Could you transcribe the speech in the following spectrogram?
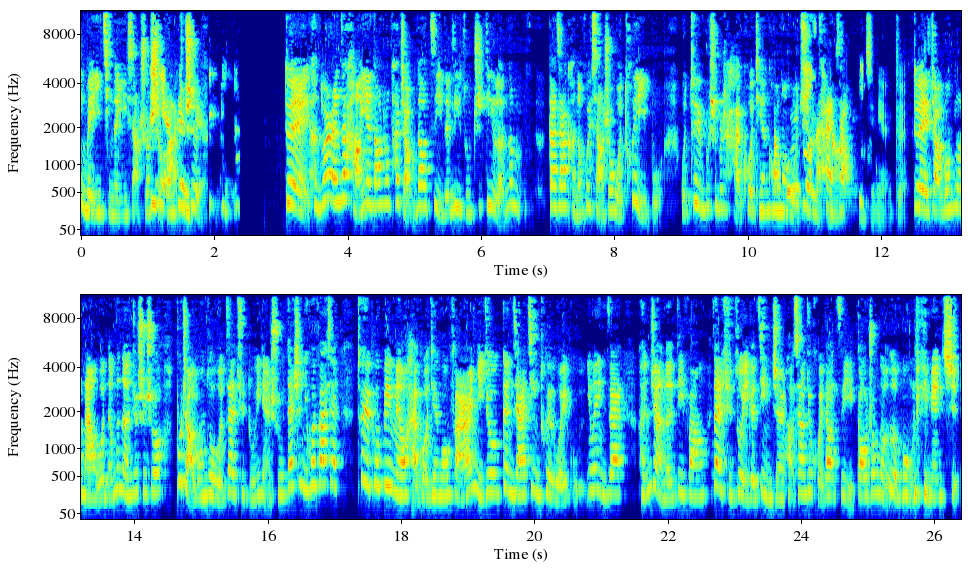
因为疫情的影响，说实话，就是对很多人在行业当中他找不到自己的立足之地了，那么。大家可能会想说，我退一步，我退一步是不是海阔天空呢？我去看一下这几年，对对，找工作难，我能不能就是说不找工作，我再去读一点书？但是你会发现，退一步并没有海阔天空，反而你就更加进退维谷，因为你在很卷的地方再去做一个竞争，好像就回到自己高中的噩梦里面去。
